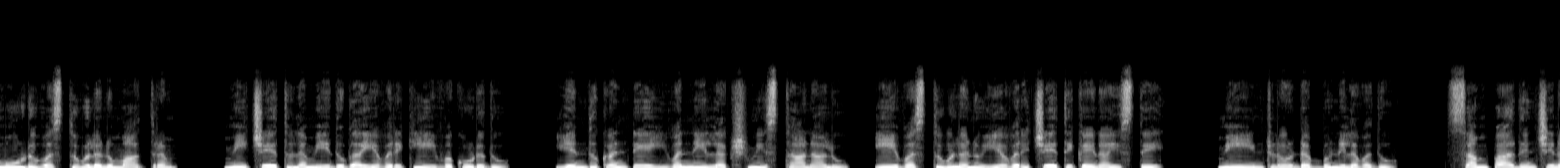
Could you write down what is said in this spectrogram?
మూడు వస్తువులను మాత్రం మీ చేతుల మీదుగా ఎవరికీ ఇవ్వకూడదు. ఎందుకంటే ఇవన్నీ లక్ష్మీ స్థానాలు. ఈ వస్తువులను ఎవరి చేతికైనా ఇస్తే మీ ఇంట్లో డబ్బు నిలవదు. సంపాదించిన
